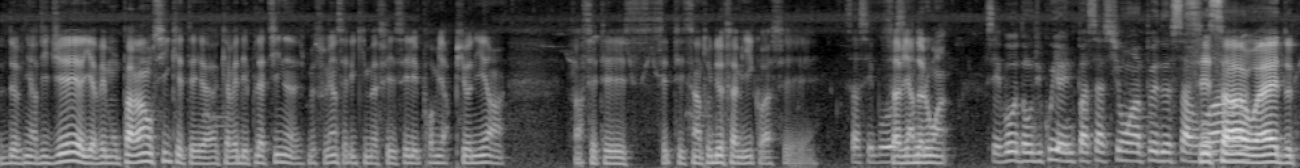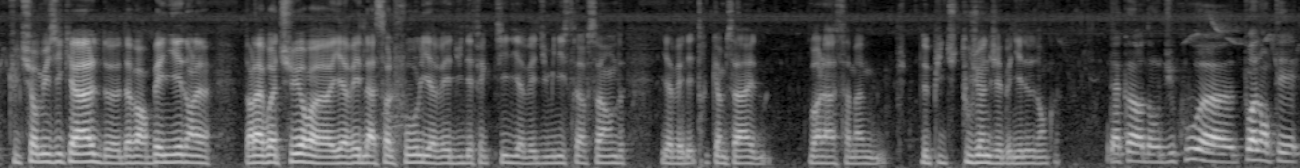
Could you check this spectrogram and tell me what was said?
devenir DJ. Il y avait mon parrain aussi qui, était, qui avait des platines, je me souviens, c'est lui qui m'a fait essayer les premières pionnières Enfin, c'était, c'était, c'est un truc de famille, quoi. C'est, ça, c'est beau. Ça vient de loin. C'est beau, donc du coup, il y a une passation un peu de savoir. C'est ça, ouais, de culture musicale, d'avoir baigné dans la, dans la voiture. Euh, il y avait de la soulful, il y avait du Defected, il y avait du Ministry of Sound, il y avait des trucs comme ça. Et voilà, ça m'a, depuis tout jeune, j'ai baigné dedans, quoi. D'accord, donc du coup, euh, toi, dans tes,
